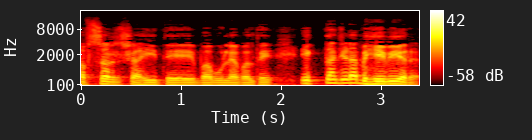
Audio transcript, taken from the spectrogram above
ਅਫਸਰ ਸ਼ਾਹੀ ਤੇ ਬਾਬੂ ਲੈਵਲ ਤੇ, ਇੱਕ ਤਾਂ ਜਿਹੜਾ ਬਿਹੇਵੀਅਰ ਹੈ,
